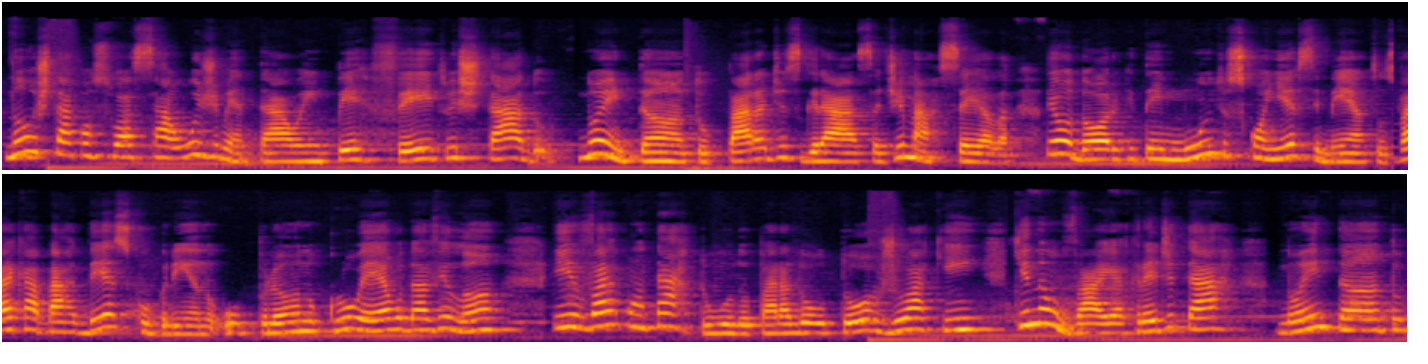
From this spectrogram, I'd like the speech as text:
não está com sua saúde mental em perfeito estado. No entanto, para a desgraça de Marcela, Teodoro, que tem muitos conhecimentos, vai acabar descobrindo o plano cruel da vilã e vai contar tudo para doutor Joaquim, que não vai acreditar. No entanto,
